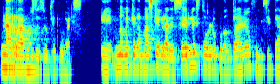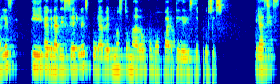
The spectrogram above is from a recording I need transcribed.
narrarnos desde otros lugares. no me queda más que agradecerles, todo lo contrario, felicitarles y agradecerles por habernos tomado como parte de este proceso. Gracias.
